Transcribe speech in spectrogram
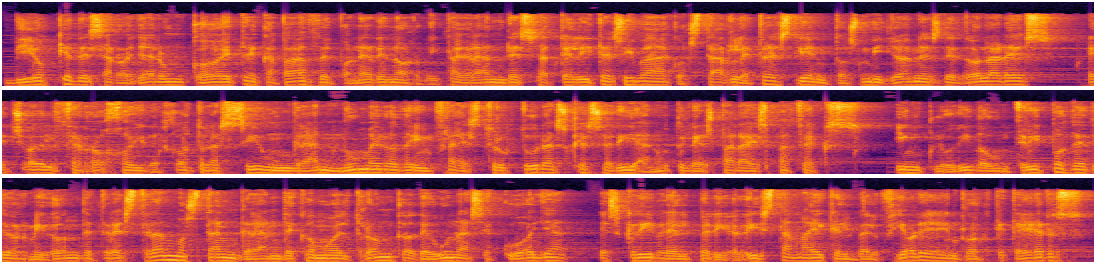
vio que desarrollar un cohete capaz de poner en órbita grandes satélites iba a costarle 300 millones de dólares, echó el cerrojo y dejó tras sí un gran número de infraestructuras que serían útiles para SpaceX incluido un trípode de hormigón de tres tramos tan grande como el tronco de una secuoya, escribe el periodista Michael Belfiore en Rocketeers,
